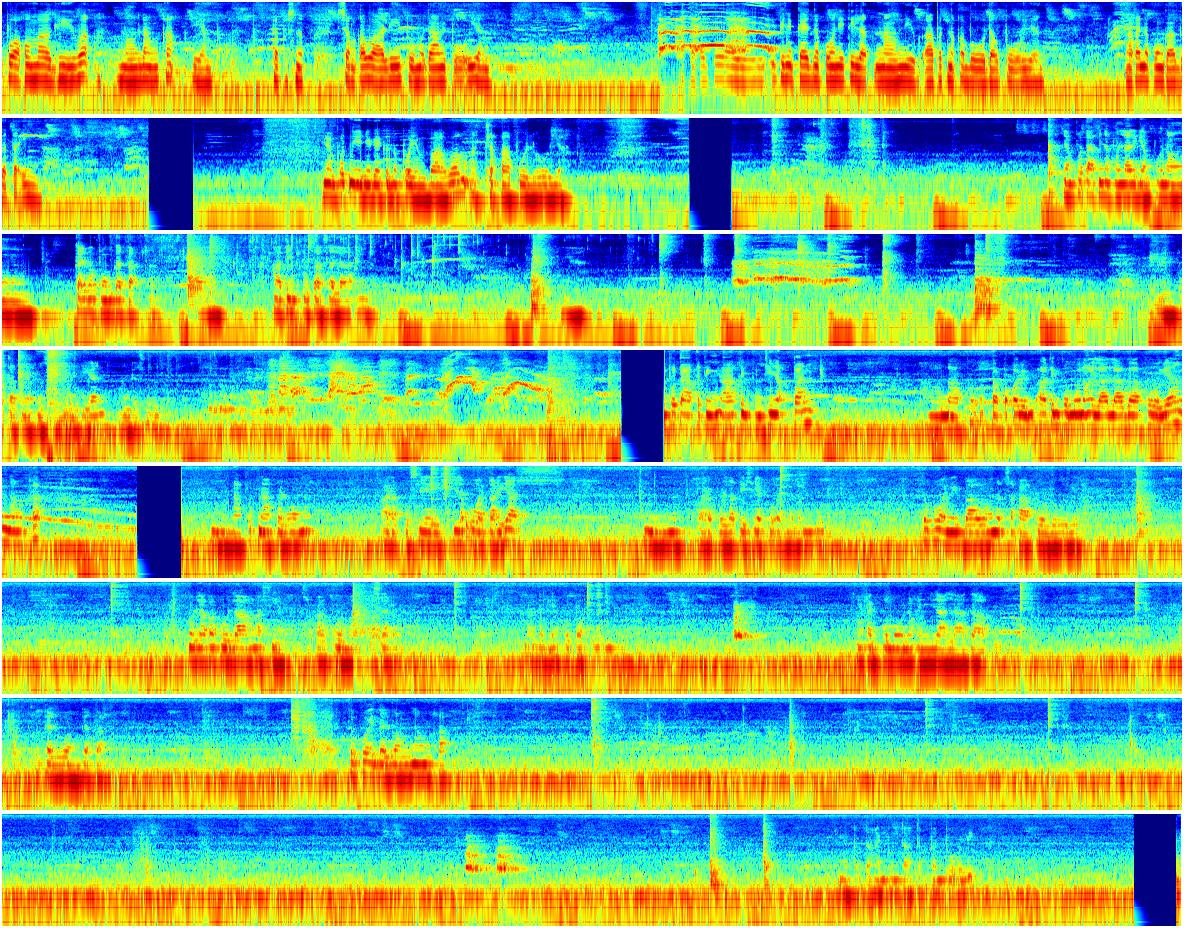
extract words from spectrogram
Na po ako maghiwa ng langka. Ayan po. Tapos na isang kawali po. Madami po yan. At ako po ay ipinagkayad na po ni Tilat ng. Apat na kabuo daw po yan. Akin na pong gagatain. Yan po, ninigay ko na po yung bawang at saka po luya. Yan po, atin na po lalagyan po ng kalwa pong gata. Ayan. Atin po sasalain. Ayan. Ayan po, tapos na po sa yan. Ang gasol. Ayan ating pong tinakpan. Na po, tapakulim atin po munang ilalaga po yan ng ka. Hmm, Napot na kulo na. Para po sila, sila po ay parehas. Hmm, Para po laki siya po ay malambot. Ito po ay may bawang at saka po luya. Wala pa po lang asin. Saka po masarap. Lalagyan ko pa po. yun. Akin po muna inilalaga ko. Ikalawang gata. Ito po ay dalawang nangka. Yan po, takin po ulit.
